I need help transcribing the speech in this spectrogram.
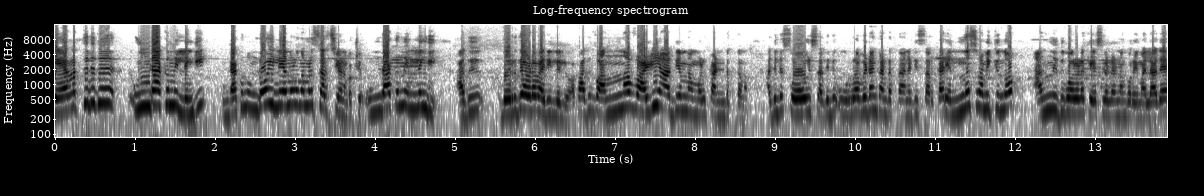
കേരളത്തിൽ ഇത് ഉണ്ടാക്കുന്നില്ലെങ്കിൽ ഉണ്ടാക്കുന്നുണ്ടോ ഇല്ലേ എന്നുള്ളത് നമ്മൾ സെർച്ച് ചെയ്യണം. പക്ഷെ ഉണ്ടാക്കുന്നില്ലെങ്കിൽ അത് വെറുതെ അവിടെ വരില്ലല്ലോ. അപ്പൊ അത് വന്ന വഴി ആദ്യം നമ്മൾ കണ്ടെത്തണം. അതിന്റെ സോഴ്സ് അതിന്റെ ഉറവിടം കണ്ടെത്താനായിട്ട് ഈ സർക്കാർ എന്ന് ശ്രമിക്കുന്നോ അന്ന് ഇതുപോലുള്ള കേസുകളുടെ എണ്ണം കുറയും. അല്ലാതെ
